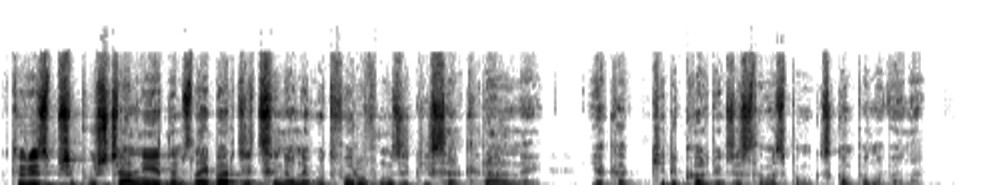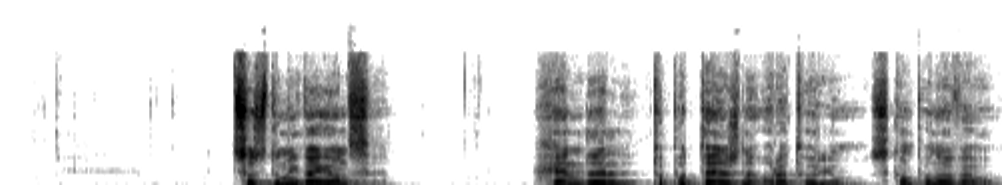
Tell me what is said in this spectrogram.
który jest przypuszczalnie jednym z najbardziej cenionych utworów muzyki sakralnej, jaka kiedykolwiek została skomponowana. Co zdumiewające, Handel to potężne oratorium skomponował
